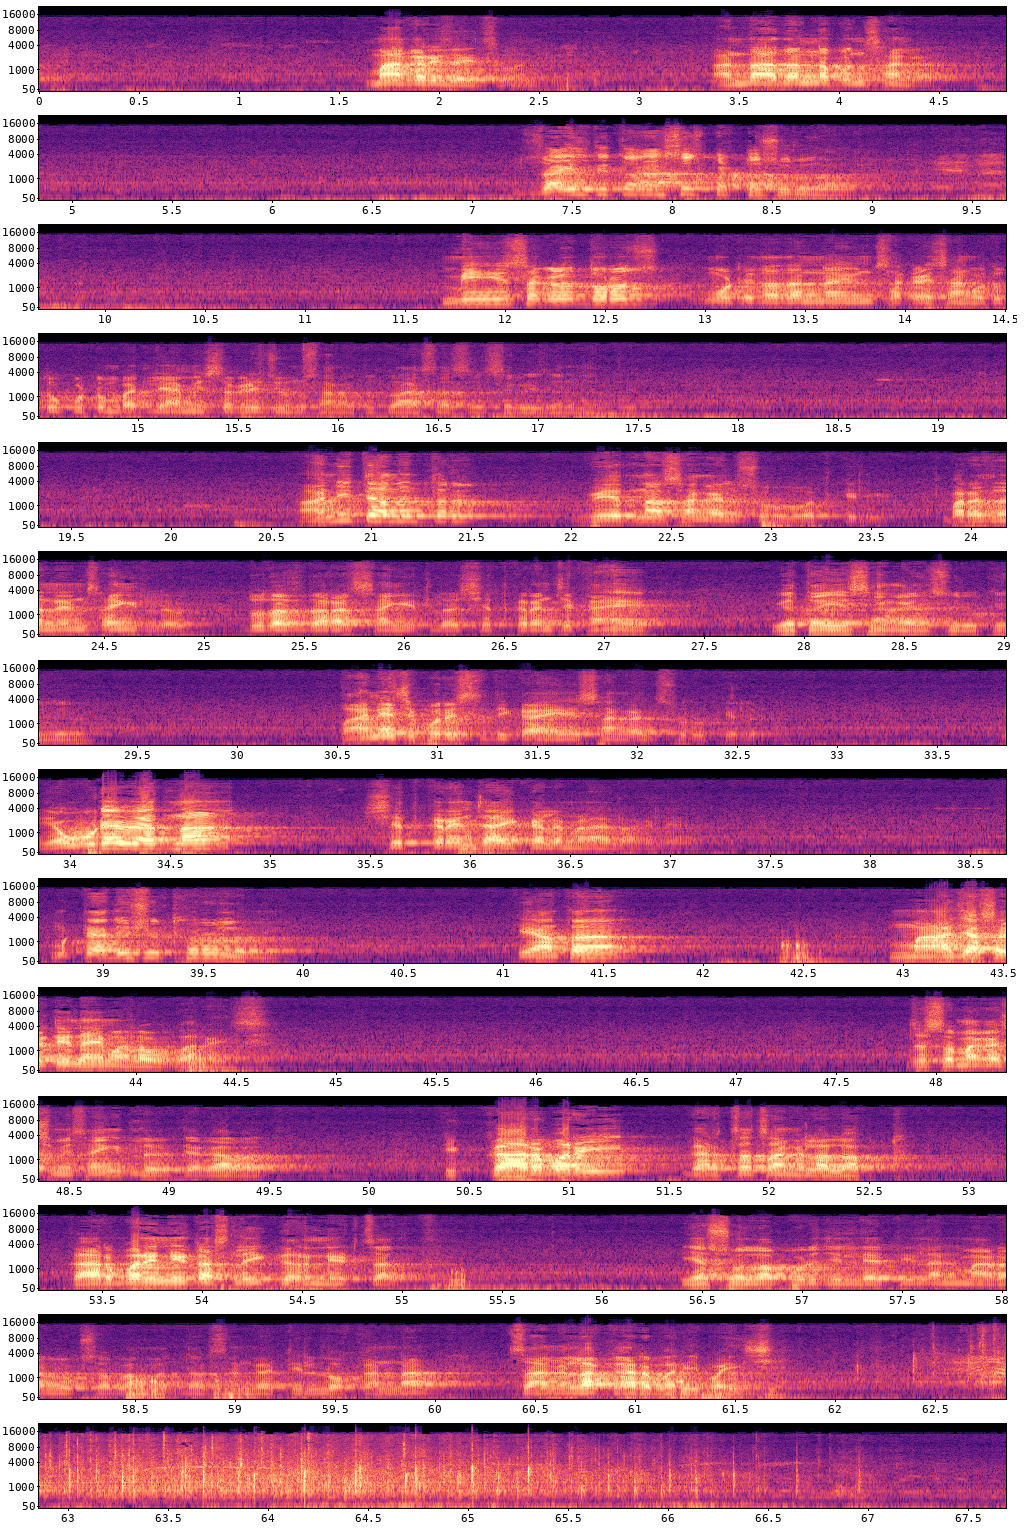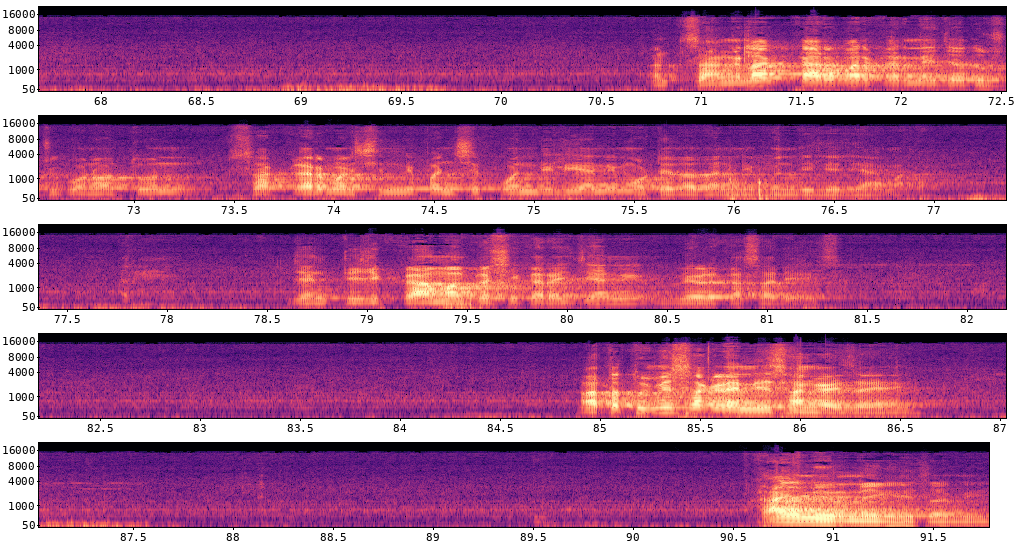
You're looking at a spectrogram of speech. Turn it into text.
माघारी जायचं म्हणली आणि दादांना पण सांगा. जाईल तिथं असंच पट्टा सुरू झाला. मी हे सगळं दररोज मोठे दादांना येऊन सकाळी सांगत होतो कुटुंबातले आम्ही सगळेच येऊन सांगत होतो असं असं सगळेजण म्हणते. आणि त्यानंतर वेदना सांगायला सुरुवात केली. बऱ्याच जणांनी सांगितलं दुधाचं दरात सांगितलं शेतकऱ्यांचे काय व्यथा हे सांगायला सुरू केलं. पाण्याची परिस्थिती काय आहे हे सांगायला सुरू केलं. एवढ्या वेदना शेतकऱ्यांच्या ऐकायला मिळायला लागल्या. मग त्या दिवशी ठरवलं मी की आता माझ्यासाठी नाही मला उभं राहायचं. जसं मागाशी मी सांगितलं त्या गावात की कारभारी घरचा चांगला लागतो. कारभारी नीट असलं की घर नीट चालतं या सोलापूर जिल्ह्यातील आणि माडा लोकसभा मतदारसंघातील लोकांना चांगला कारभारी पाहिजे. आणि चांगला कारभार करण्याच्या दृष्टिकोनातून सरकार मर्षींनी पण शिकवण दिली आणि मोठे दादांनी पण दिलेली आहे आम्हाला. जनतेची कामं कशी करायची आणि वेळ कसा द्यायचा? आता तुम्ही सगळ्यांनी सांगायचं आहे काय निर्णय घ्यायचा मी?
